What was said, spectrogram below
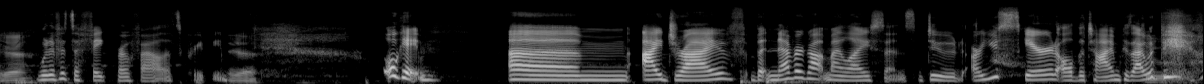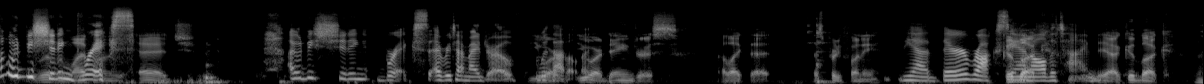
Yeah. What if it's a fake profile? That's creepy. Yeah. Okay. Um, I drive, but never got my license. Dude, are you scared all the time? Because I would be, I would be shitting bricks. Edge. I would be shitting bricks every time I drove You without are a you are dangerous. I like that. That's pretty funny. Yeah, they're Roxanne all the time. Yeah. Good luck.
